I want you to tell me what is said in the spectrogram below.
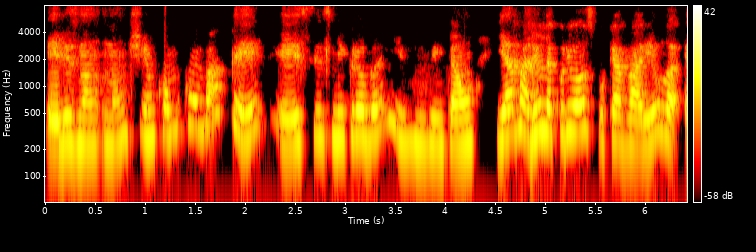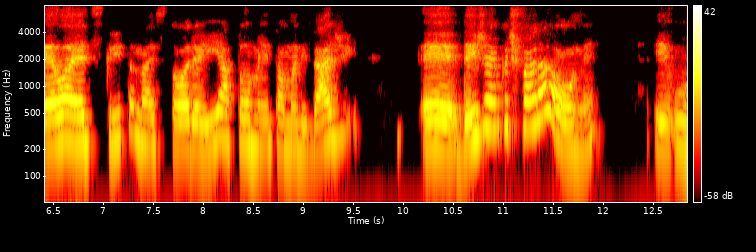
eles não, não tinham como combater esses micro-organismos. Então, e a varíola é curioso, porque a varíola, ela é descrita na história aí, atormenta a humanidade é, desde a época de Faraó, né? E o,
